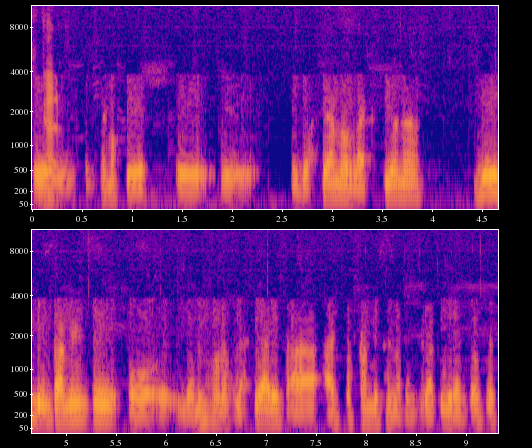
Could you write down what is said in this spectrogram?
Eh, pensemos que eh, el océano reacciona muy lentamente, o lo mismo los glaciares, a, estos cambios en la temperatura. Entonces,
